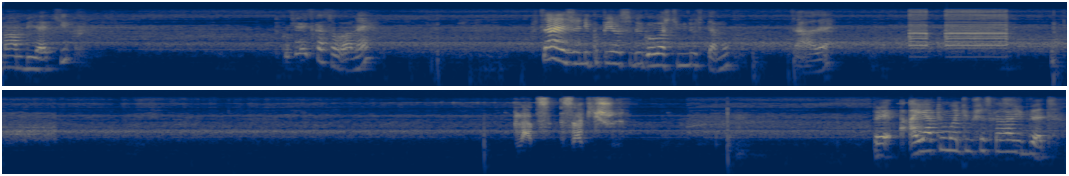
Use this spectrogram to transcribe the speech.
Mam bilecik. Tylko że jest skasowany. Wcale, że nie kupiłem sobie go właśnie minut temu. Wcale. Plac Zawiszy. A ja tu momencie muszę skasować bilet.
